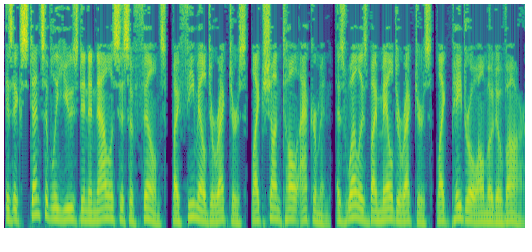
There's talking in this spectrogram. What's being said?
is extensively used in analysis of films, by female directors, like Chantal Akerman, as well as by male directors, like Pedro Almodovar.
